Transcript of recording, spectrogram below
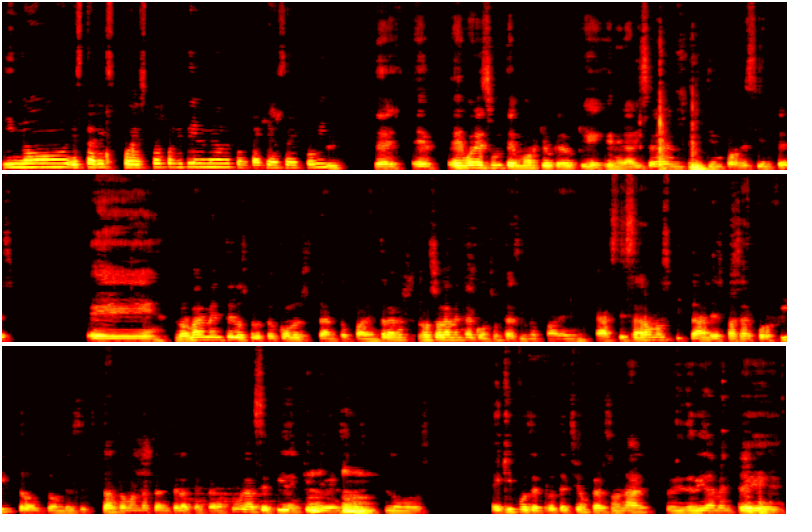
y no estar expuestos porque tienen miedo de contagiarse de COVID. Eh, eh, bueno, es un temor yo creo que generalizado en, tiempos recientes. Eh, normalmente los protocolos, tanto para entrar no solamente a consultas, sino para accesar a un hospital, es pasar por filtros donde se están tomando actualmente la temperatura, se piden que lleven los equipos de protección personal pues, debidamente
